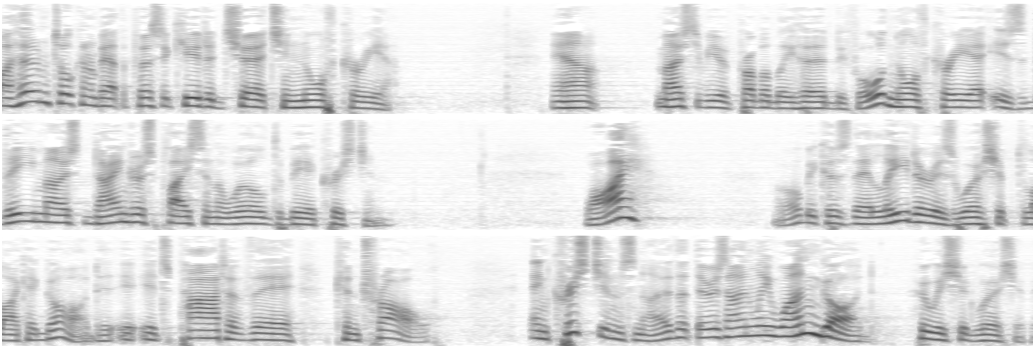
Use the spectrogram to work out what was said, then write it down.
I heard them talking about the persecuted church in North Korea. Now, most of you have probably heard before, North Korea is the most dangerous place in the world to be a Christian. Why? Well, because their leader is worshipped like a god. It's part of their control. And Christians know that there is only one God who we should worship.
